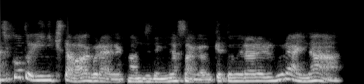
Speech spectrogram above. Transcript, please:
じこと言いに来たわぐらいな感じで皆さんが受け止められるぐらいな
